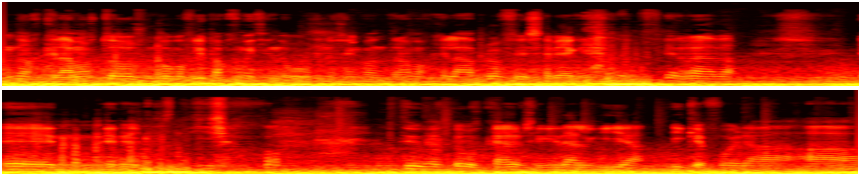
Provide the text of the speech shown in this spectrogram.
nos quedamos todos un poco flipados como diciendo, nos encontramos que la profe se había quedado encerrada en, en el castillo. Tuvimos que buscar enseguida al guía y que fuera a,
